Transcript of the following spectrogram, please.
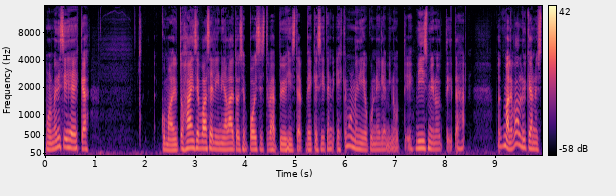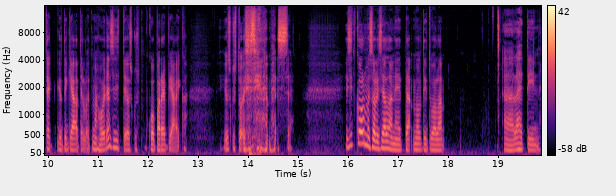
Mulla meni siihen ehkä, kun mä nyt hain sen vaseliin ja laitoin sen pois ja sitten vähän pyyhin sitä veke siitä, niin ehkä mulla meni joku neljä minuuttia, viisi minuuttia tähän. Mutta mä olin vaan lykännyt sitä jotenkin ajatellut, että mä hoidan se sitten joskus, kun on parempi aika. Joskus toisessa elämässä. Ja sitten kolmas oli sellainen, että me oltiin tuolla ää, lähdettiin,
